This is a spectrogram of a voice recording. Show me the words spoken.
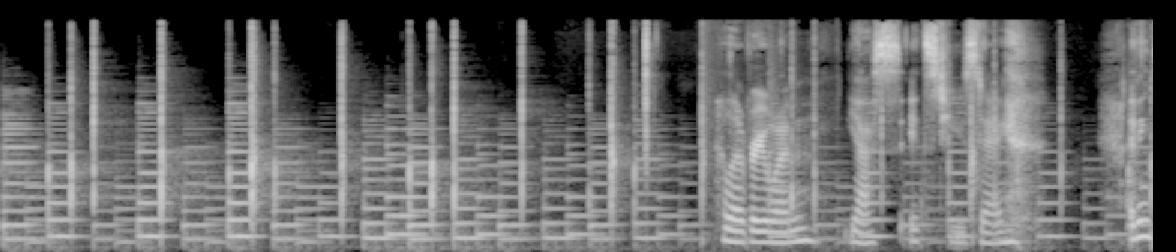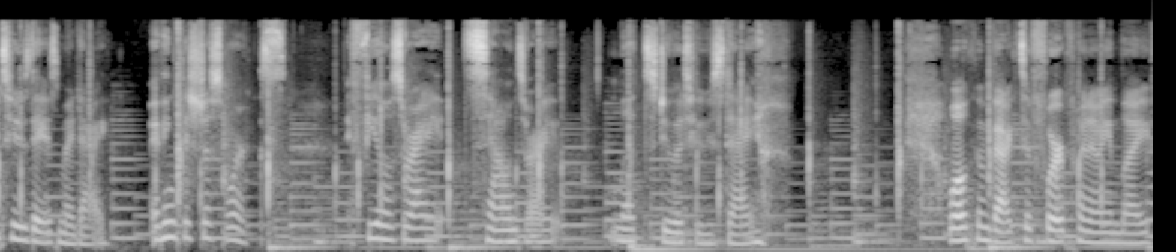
Hello, everyone. Yes, it's Tuesday. I think Tuesday is my day. I think this just works. It feels right, sounds right. Let's do a Tuesday. Welcome back to 4.0 in Life.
